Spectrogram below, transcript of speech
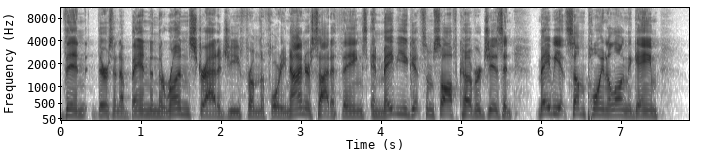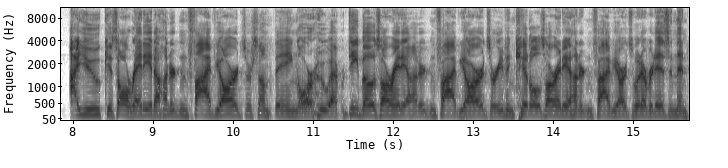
then there's an abandon the run strategy from the 49er side of things. And maybe you get some soft coverages, and maybe at some point along the game, Aiyuk is already at 105 yards or something, or whoever. Deebo's already 105 yards, or even Kittle's already 105 yards, whatever it is. And then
